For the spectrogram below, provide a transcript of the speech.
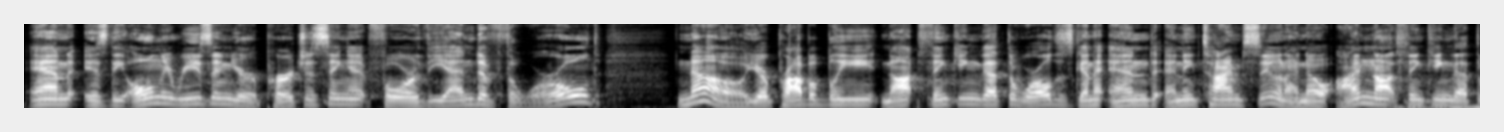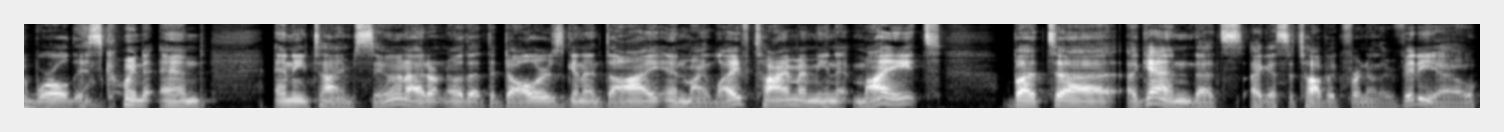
and is the only reason you're purchasing it for the end of the world? No, you're probably not thinking that the world is going to end anytime soon. I know I'm not thinking that the world is going to end anytime soon. I don't know that the dollar is going to die in my lifetime. I mean, it might. But uh, again, that's, I guess, a topic for another video.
